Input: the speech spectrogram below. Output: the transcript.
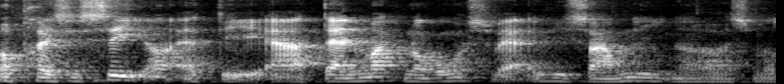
at præcisere, at det er Danmark, Norge og Sverige, vi sammenligner os med.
